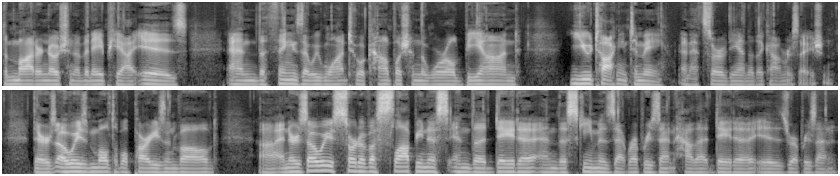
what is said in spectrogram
the modern notion of an API is and the things that we want to accomplish in the world beyond you talking to me and that's sort of the end of the conversation there's always multiple parties involved uh, and there's always sort of a sloppiness in the data and the schemas that represent how that data is represented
